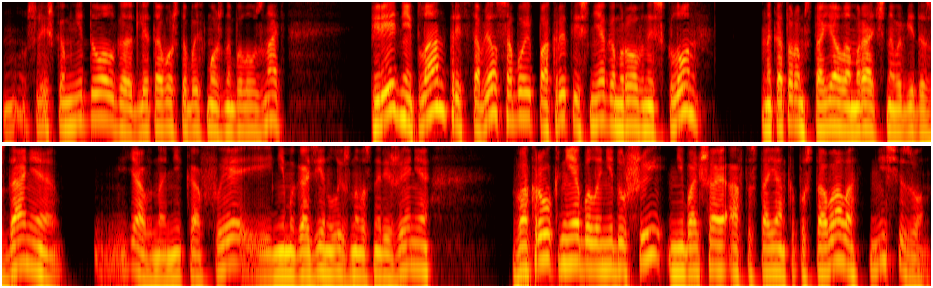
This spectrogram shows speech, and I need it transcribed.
ну, слишком недолго для того, чтобы их можно было узнать. Передний план представлял собой покрытый снегом ровный склон, на котором стояло мрачного вида здание, явно не кафе и не магазин лыжного снаряжения. Вокруг не было ни души, небольшая автостоянка пустовала, ни сезон.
